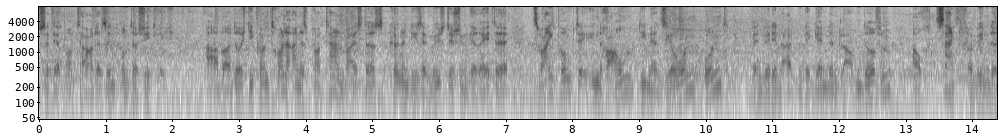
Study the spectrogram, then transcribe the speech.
Größe der Portale sind unterschiedlich. Aber durch die Kontrolle eines Portalmeisters können diese mystischen Geräte zwei Punkte in Raum, Dimension und, wenn wir den alten Legenden glauben dürfen, auch Zeit verbinden.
